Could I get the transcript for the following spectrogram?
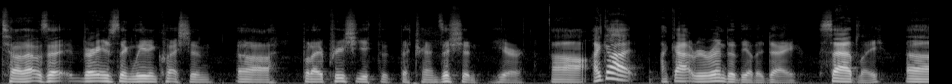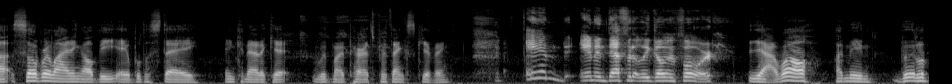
so that was a very interesting leading question, uh, but I appreciate the, the transition here. Uh, I got I got rear-ended the other day. Sadly, uh, silver lining, I'll be able to stay in Connecticut with my parents for Thanksgiving. And and indefinitely going forward. Yeah, well, I mean, the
